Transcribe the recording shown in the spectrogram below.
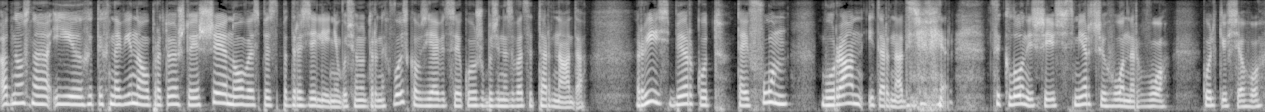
адносна і гэтых навінаў про тое что яшчэ новое спецпадраздзяленне вось унутраных войскаў з'явіцца якое ўжо будзе называцца торнадо рысь беркут тайфун буран і торнады цяпер. Цыклон яшчэ ёсць смерчы гонар. Во колькі ўсяго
